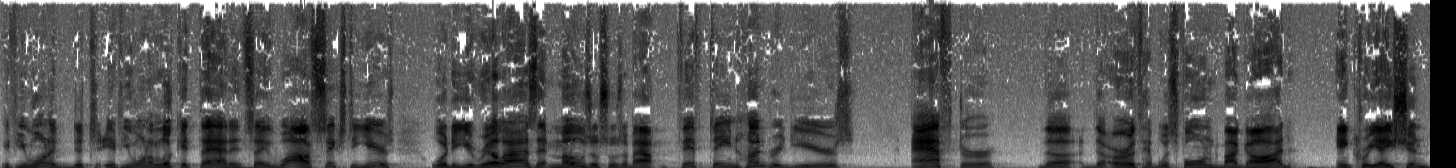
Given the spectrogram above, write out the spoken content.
if you want to, if you want to look at that and say, "Wow, 60 years," well, do you realize that Moses was about 1,500 years after the the earth was formed by God in creation,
